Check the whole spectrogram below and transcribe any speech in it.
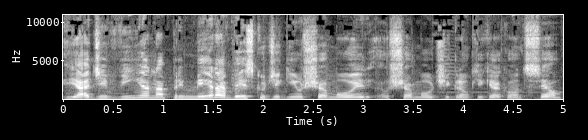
E adivinha, na primeira vez que o Diguinho chamou ele, chamou o Tigrão, o que, que aconteceu?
